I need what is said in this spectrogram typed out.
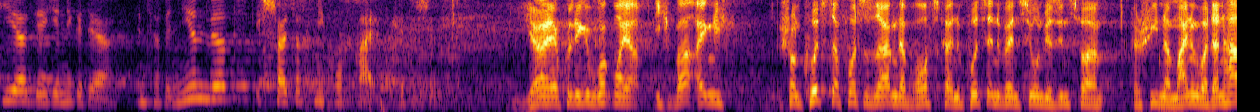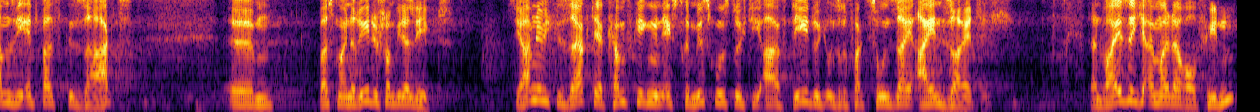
hier derjenige, der intervenieren wird. Ich schalte das Mikro frei. Bitte schön. Ja, Herr Kollege Brockmeier, ich war eigentlich schon kurz davor zu sagen, da braucht es keine Kurzintervention. Wir sind zwar verschiedener Meinung, aber dann haben Sie etwas gesagt, ähm, was meine Rede schon widerlegt. Sie haben nämlich gesagt, der Kampf gegen den Extremismus durch die AfD, durch unsere Fraktion sei einseitig. Dann weise ich einmal darauf hin,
